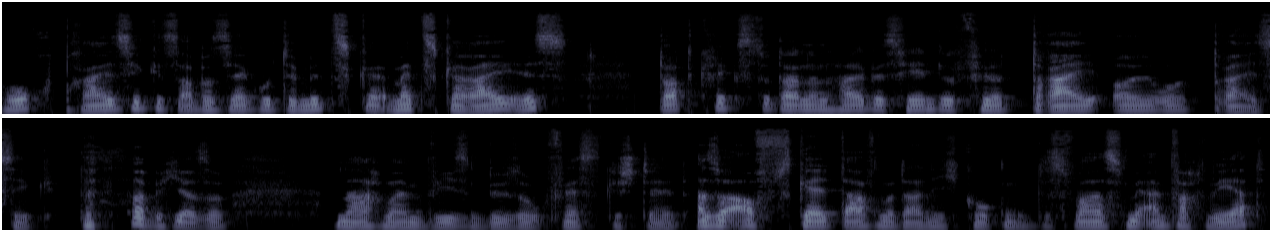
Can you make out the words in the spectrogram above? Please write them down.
hochpreisiges, aber sehr gute Metzger Metzgerei ist, dort kriegst du dann ein halbes Händel für 3,30 Euro. Das habe ich also nach meinem Wiesenbesuch festgestellt. Also aufs Geld darf man da nicht gucken. Das war es mir einfach wert.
